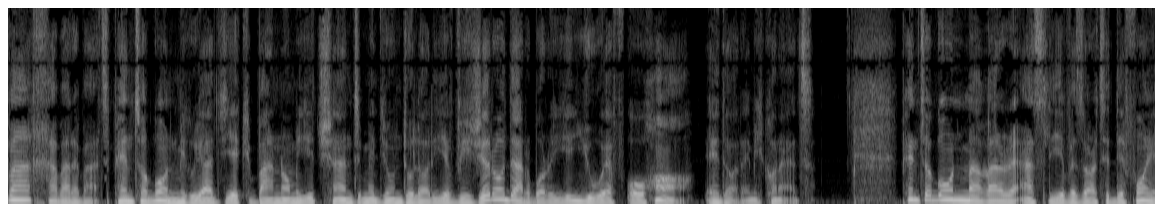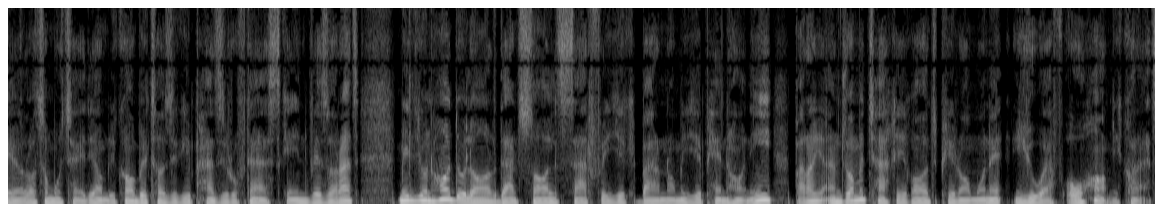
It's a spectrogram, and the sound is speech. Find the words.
و خبر بعد پنتاگون می‌گوید یک برنامه چند میلیون دلاری ویژه را درباره یو ها اداره می کند. پنتاگون مقر اصلی وزارت دفاع ایالات متحده آمریکا به تازگی پذیرفته است که این وزارت میلیون ها دلار در سال صرف یک برنامه پنهانی برای انجام تحقیقات پیرامون UFO ها می کند.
